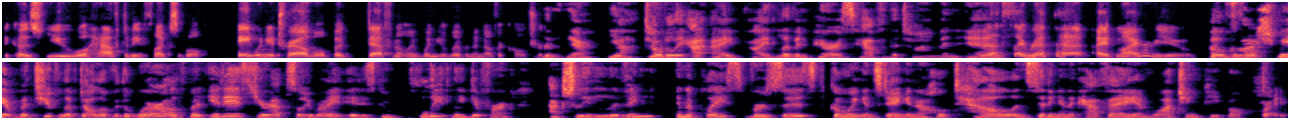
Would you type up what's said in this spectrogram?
because you will have to be flexible a when you travel, but definitely when you live in another culture. Yeah, yeah, totally. I, I, I live in Paris half of the time, and, and yes, I read that. I admire you. Oh gosh, we have, but you've lived all over the world. But it is you're absolutely right. It is completely different actually living in a place versus going and staying in a hotel and sitting in a cafe and watching people. Right.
